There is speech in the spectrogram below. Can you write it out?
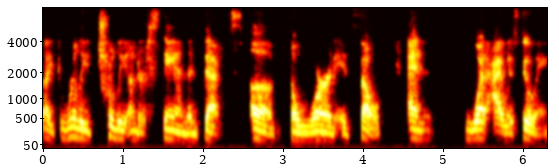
like really truly understand the depths of the word itself and what i was doing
